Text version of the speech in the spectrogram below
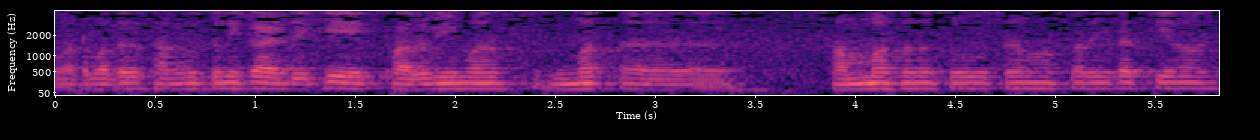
මට මතක සංයුත්තනිකාය දෙකේ පරිවිම සම්මසන සූත්‍රය මොකක් හරි එකක් තියෙනවනේ.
